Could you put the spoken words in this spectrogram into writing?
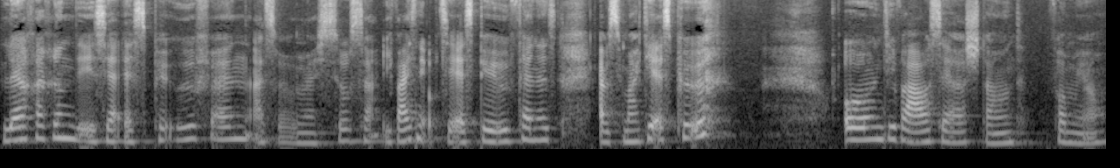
Lehrerin, die ist ja SPÖ-Fan, also wenn ich so sagen, ich weiß nicht, ob sie SPÖ-Fan ist, aber sie mag die SPÖ. Und die war auch sehr erstaunt von mir.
